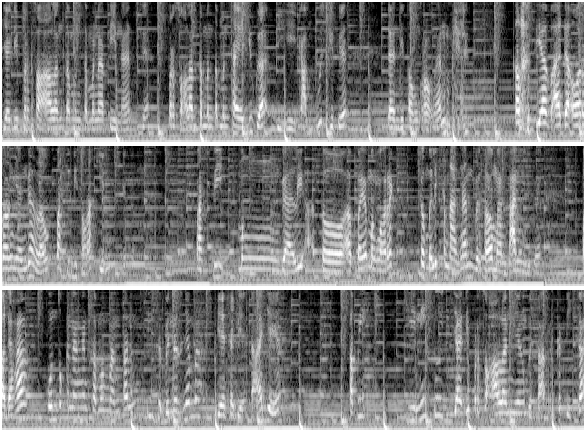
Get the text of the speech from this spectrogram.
jadi persoalan teman-teman Natinats ya, persoalan teman-teman saya juga di kampus gitu ya, dan di tongkrongan gitu. Kalau tiap ada orang yang galau, pasti disolakin gitu. Pasti menggali atau apa ya mengorek kembali kenangan bersama mantan gitu ya. Padahal untuk kenangan sama mantan sih sebenarnya mah biasa-biasa aja ya. Tapi ini tuh jadi persoalan yang besar ketika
